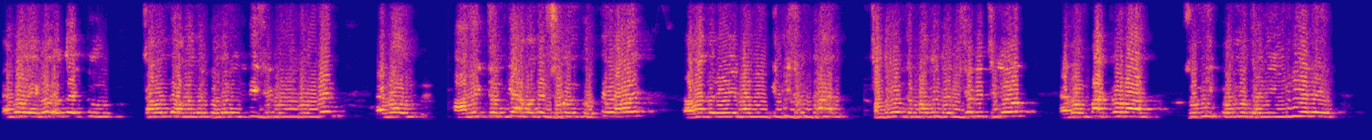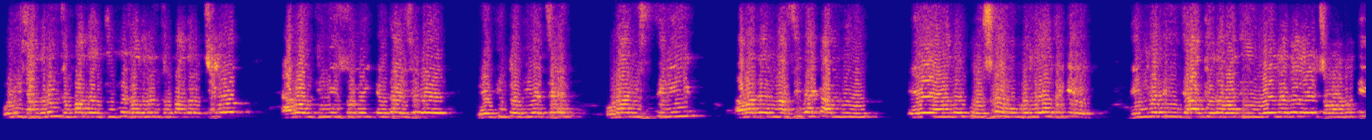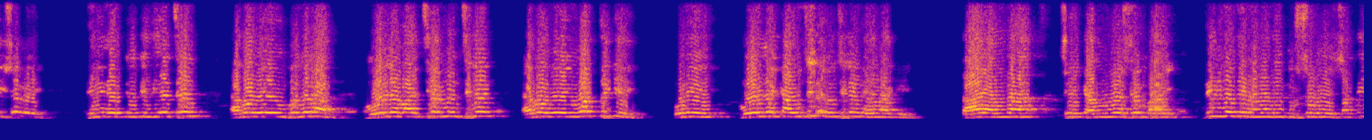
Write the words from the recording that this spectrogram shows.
এবং এখানে তো একটু সামান্য আমাদের প্রধানমন্ত্রী হিসেবে বলবেন এবং আরেকজনকে আমাদের স্মরণ করতে হয়। আমাদের এই মানে সন্তান, সাধারণ সম্পাদক হিসেবে ছিল এবং বাক্যবান শ্রমিক কর্মচারী ইউনিয়নের উনি সাধারণ সম্পাদক, যুগ্ম সাধারণ সম্পাদক ছিল। এবং যিনি শ্রমিক নেতা হিসেবে নেতৃত্ব দিয়েছেন, ওনার স্ত্রী আমাদের নাসিমা কামরুল এই আমাদের পরশুরাম উপজেলা থেকে দীর্ঘদিন জাতীয়তাবাদী মহিলা দলের সভাপতি হিসেবে তিনি নেতৃত্ব দিয়েছেন এবং এই উপজেলার মহিলা ভাইস চেয়ারম্যান ছিলেন এবং এই ওয়ার্ড থেকে উনি মহিলা কাউন্সিলরও ছিলেন এর আগে। তাই আমরা সেই কামরুল হাসান ভাই দীর্ঘদিন আমাদের দুঃসবের সাথে।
